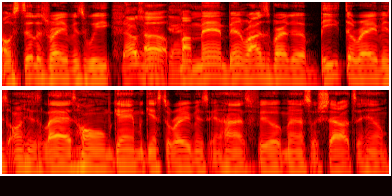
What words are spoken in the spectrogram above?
on Steelers Ravens week. That was a uh. My man Ben Roethlisberger beat the Ravens on his last home game against the Ravens in Heinz Field, man. So shout out to him.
